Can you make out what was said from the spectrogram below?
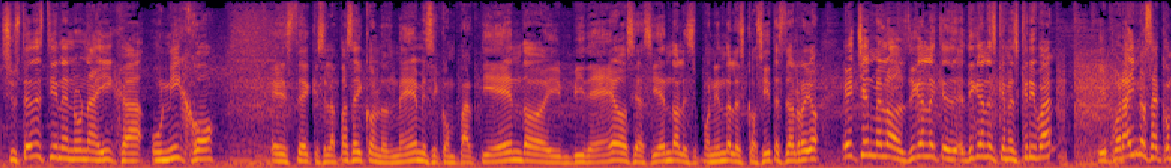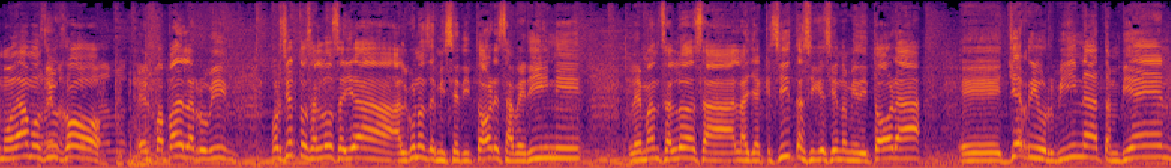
si ustedes tienen una hija, un hijo, este, que se la pasa ahí con los memes y compartiendo y videos y haciéndoles y poniéndoles cositas y todo el rollo, échenmelos, díganle que, díganles que me escriban y por ahí nos acomodamos, ahí nos dijo acomodamos. el papá de la Rubín. Por cierto, saludos allá a algunos de mis editores, a Verini, le mando saludos a La Yaquecita, sigue siendo mi editora, eh, Jerry Urbina también,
